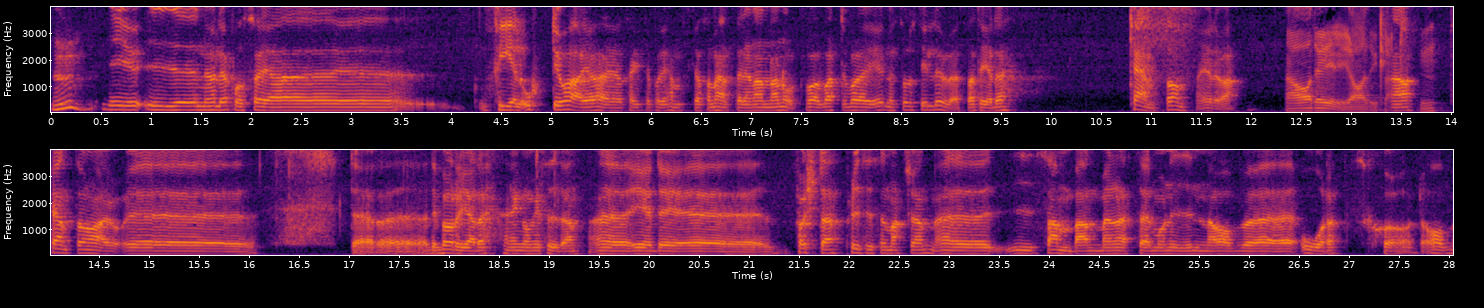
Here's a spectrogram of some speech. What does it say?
Mm, det är ju i, nu höll jag på att säga fel ort i Ohio här. Jag tänkte på det hemska som hänt i en annan ort. Vart, vart är, nu står det still i huvudet. Vart är det? Canton är det va? Ja, det är, ja, det är klart. Ja, mm. Canton, Ohio. Eh, där eh, det började en gång i tiden. Eh, är det eh, första preseason-matchen i samband med den här ceremonin av årets skörd av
